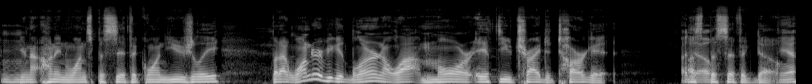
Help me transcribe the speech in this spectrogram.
You're not hunting one specific one usually, but I wonder if you could learn a lot more if you tried to target a, doe. specific doe. Yeah.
